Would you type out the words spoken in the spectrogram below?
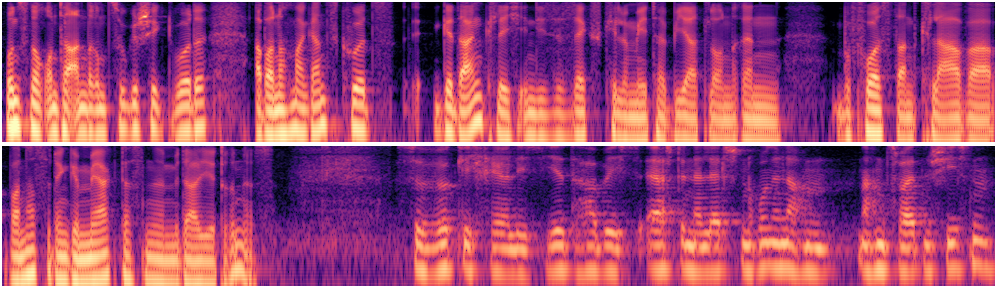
uns noch unter anderem zugeschickt wurde. Aber nochmal ganz kurz gedanklich in dieses 6 Kilometer Biathlon-Rennen, bevor es dann klar war. Wann hast du denn gemerkt, dass eine Medaille drin ist? So wirklich realisiert habe ich es erst in der letzten Runde nach dem, nach dem zweiten Schießen.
